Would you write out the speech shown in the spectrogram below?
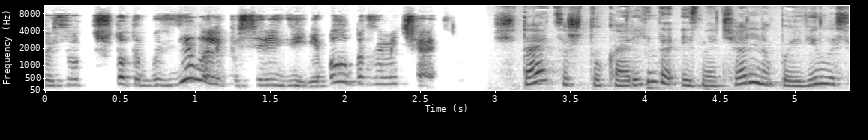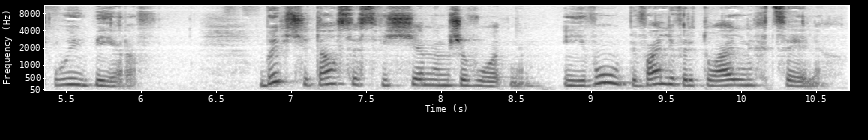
То есть вот что-то бы сделали посередине, было бы замечательно. Считается, что корида изначально появилась у иберов. Бык считался священным животным, и его убивали в ритуальных целях.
